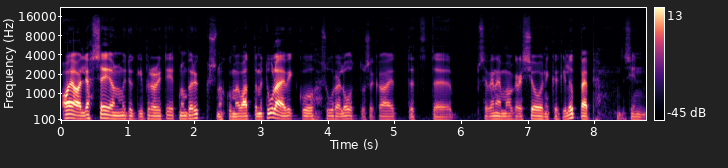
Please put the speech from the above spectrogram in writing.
ajal jah, see on muidugi prioriteet number üks, noh kui me vaatame tulevikku suure lootusega, et, et see Venemaa agressioon ikkagi lõpeb siin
